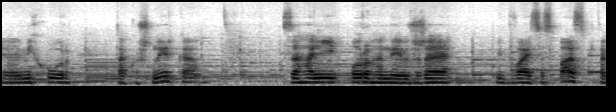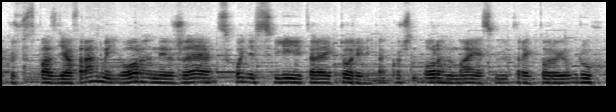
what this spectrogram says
е, міхур, також нирка. Взагалі органи вже відбувається спазм, також спазм діафрагми, і органи вже сходять з своєї траєкторії. Також орган має свою траєкторію руху.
